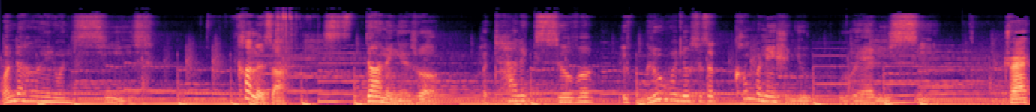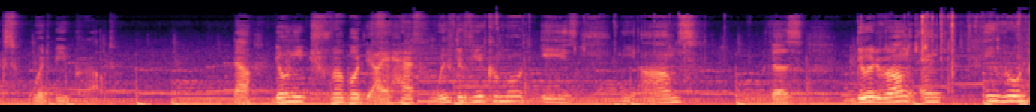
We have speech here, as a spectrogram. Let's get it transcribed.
Wonder how anyone sees. Colors are stunning as well. Metallic silver if blue windows is a combination you rarely see, Drax would be proud. Now, the only trouble that I have with the vehicle mode is the arms, because do it wrong and it won't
